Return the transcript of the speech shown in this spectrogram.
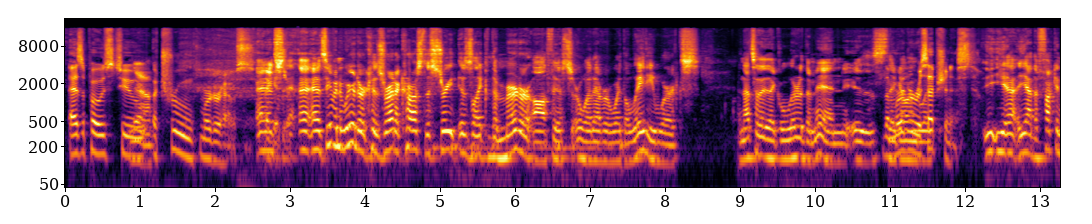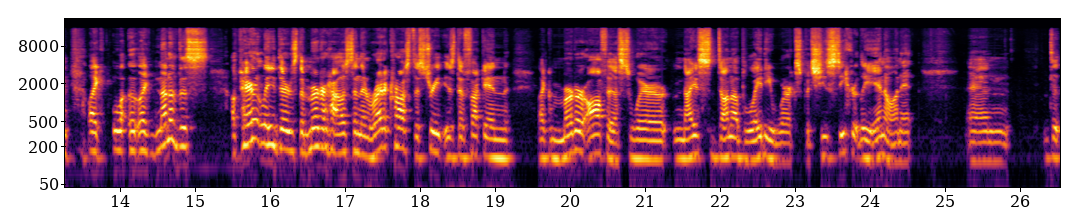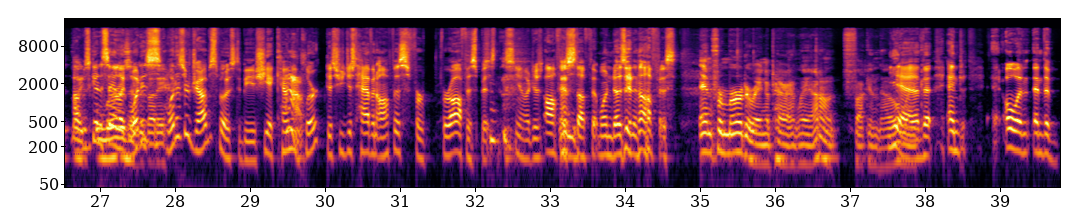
as opposed to Yeah. a true murder house. And I it's get you. and it's even weirder because right across the street is like the murder office or whatever where the lady works, and that's how they like lure them in. Is the they go murder into, like- receptionist. yeah, yeah, the fucking like l- like none of this. Apparently, there's the murder house, and then right across the street is the fucking like murder office where nice done up lady works, but she's secretly in on it. And I like, was gonna say, like, what is everybody. what is her job supposed to be? Is she a county Yeah. clerk? Does she just have an office for for office business? You know, just office And- stuff that one does in an office. and for murdering apparently. I don't fucking know. yeah, like- that and oh, and and the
